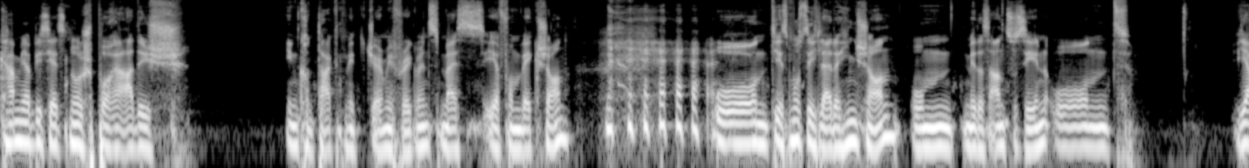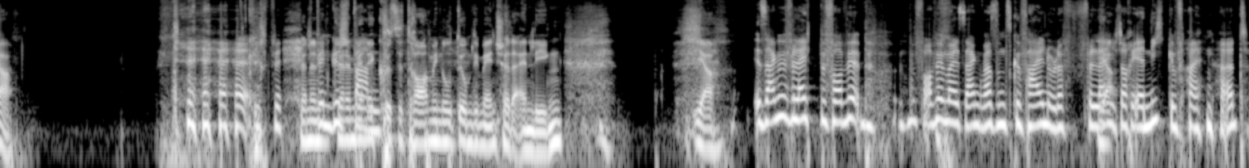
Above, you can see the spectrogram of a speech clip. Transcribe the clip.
kam ja bis jetzt nur sporadisch in Kontakt mit Jeremy Fragrance, meistens eher vom Wegschauen. und jetzt musste ich leider hinschauen, um mir das anzusehen. Und ja, ich bin, können, ich bin können wir eine gespannt. kurze Trauerminute um die Menschheit einlegen. Ja, Sagen wir vielleicht, bevor wir, bevor wir mal sagen, was uns gefallen oder vielleicht Ja. auch eher nicht gefallen hat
